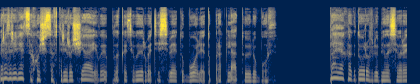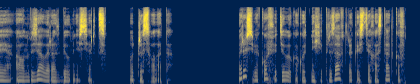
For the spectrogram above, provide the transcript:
Разреветься хочется в три ручья и выплакать, вырвать из себя эту боль, эту проклятую любовь. Да, я как дура влюбилась в Рея, а он взял и разбил мне сердце. Вот же сволота. Варю себе кофе, делаю какой-то нехитрый завтрак из тех остатков,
